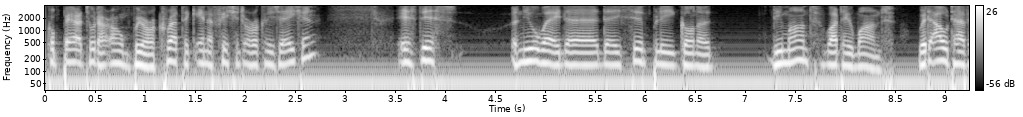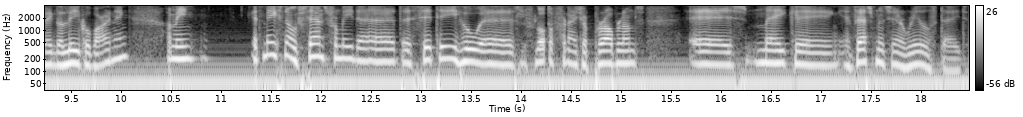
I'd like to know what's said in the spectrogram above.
compared to their own bureaucratic, inefficient organization? Is this a new way that they simply gonna demand what they want without having the legal binding. I mean, it makes no sense for me that the city, who has a lot of financial problems, is making investments in real estate.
